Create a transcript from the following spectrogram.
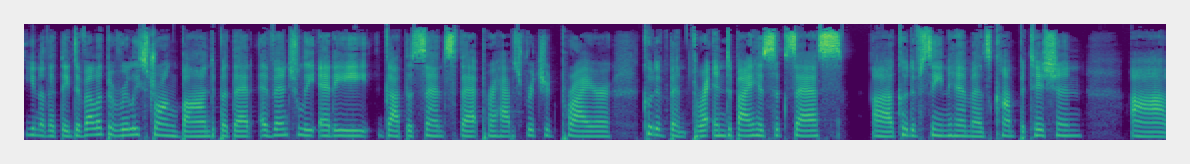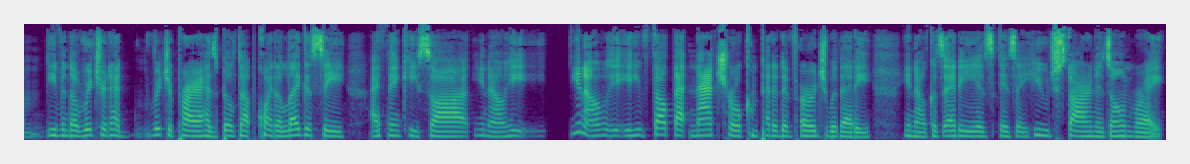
you know, that they developed a really strong bond, but that eventually Eddie got the sense that perhaps Richard Pryor could have been threatened by his success, uh, could have seen him as competition. Um, even though Richard had, Richard Pryor has built up quite a legacy, I think he saw, you know, he, you know, he felt that natural competitive urge with Eddie, you know, cause Eddie is, is a huge star in his own right.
